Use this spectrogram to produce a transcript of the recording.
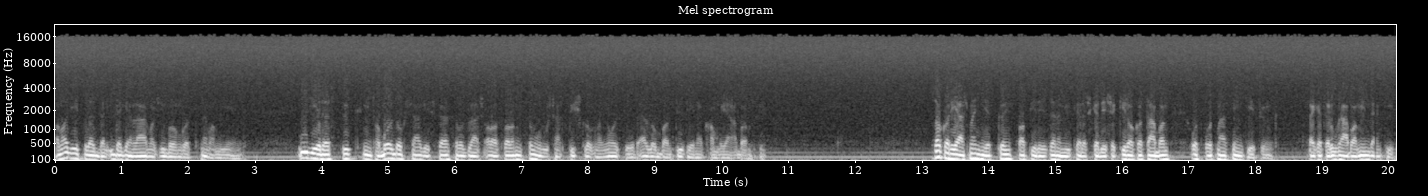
A nagy épületben idegen lárma zsibongott, nem a miénk. Úgy éreztük, mintha boldogság és felszabadulás alatt valami szomorúság pislogna nyolc év ellobbant tüzének hamujában. Zakariás mennyire könyv, papír és zenemű kereskedések kirakatában ott volt már fényképünk. Fekete ruhában mindenki.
